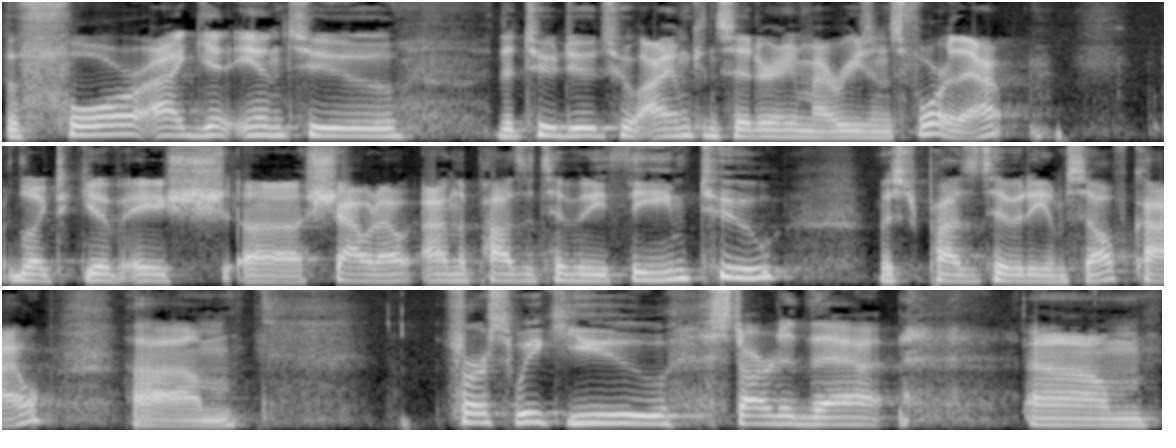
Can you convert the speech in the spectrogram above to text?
before I get into the two dudes who I'm considering my reasons for that, I'd like to give a sh- uh, shout out on the positivity theme to Mr. Positivity himself, Kyle. Um, first week you started that um,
